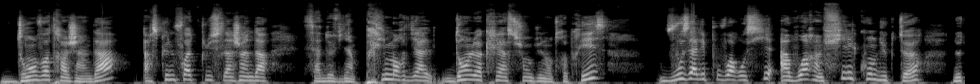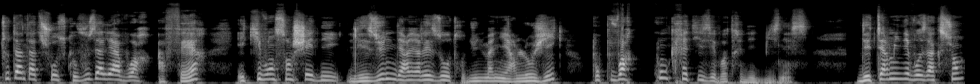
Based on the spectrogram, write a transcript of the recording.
dans votre agenda, parce qu'une fois de plus, l'agenda, ça devient primordial dans la création d'une entreprise, vous allez pouvoir aussi avoir un fil conducteur de tout un tas de choses que vous allez avoir à faire et qui vont s'enchaîner les unes derrière les autres d'une manière logique pour pouvoir concrétiser votre idée de business. Déterminer vos actions,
